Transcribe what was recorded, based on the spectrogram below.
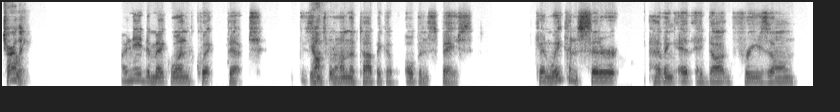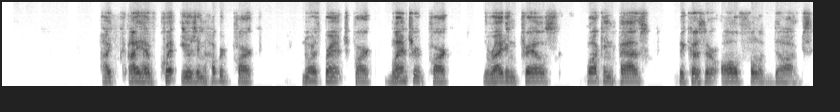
Charlie. I need to make one quick pitch since we're on the topic of open space. Can we consider having it a dog free zone? I, I have quit using Hubbard Park, North Branch Park, Blanchard Park, the riding trails, walking paths, because they're all full of dogs.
